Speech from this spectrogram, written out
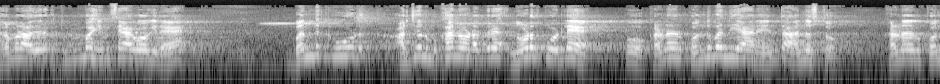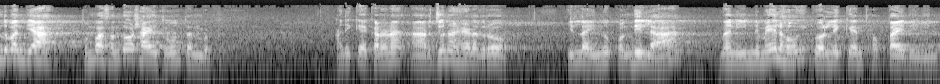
ಧರ್ಮರಾಜರಿಗೆ ತುಂಬ ಹಿಂಸೆ ಆಗೋಗಿದೆ. ಬಂದ ಕೂಡ ಅರ್ಜುನ ಮುಖ ನೋಡಿದ್ರೆ, ನೋಡಿದ ಕೂಡಲೇ ಓ, ಕರ್ಣನ ಕೊಂದು ಬಂದಿಯಾನೆ ಅಂತ ಅನ್ನಿಸ್ತು. ಕರ್ಣನ ಕೊಂದು ಬಂದ್ಯಾ? ತುಂಬ ಸಂತೋಷ ಆಯಿತು ಅಂತ ಅಂದ್ಬಿಟ್ಟು ಅದಕ್ಕೆ ಕರ್ಣ ಅರ್ಜುನ ಹೇಳಿದ್ರು, ಇಲ್ಲ, ಇನ್ನೂ ಕೊಂದಿಲ್ಲ. ನಾನು ಇನ್ನು ಮೇಲೆ ಹೋಗಿ ಕೊರಲಿಕ್ಕೆ ಅಂತ ಹೋಗ್ತಾ ಇದ್ದೀನಿ ಅಂತ.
